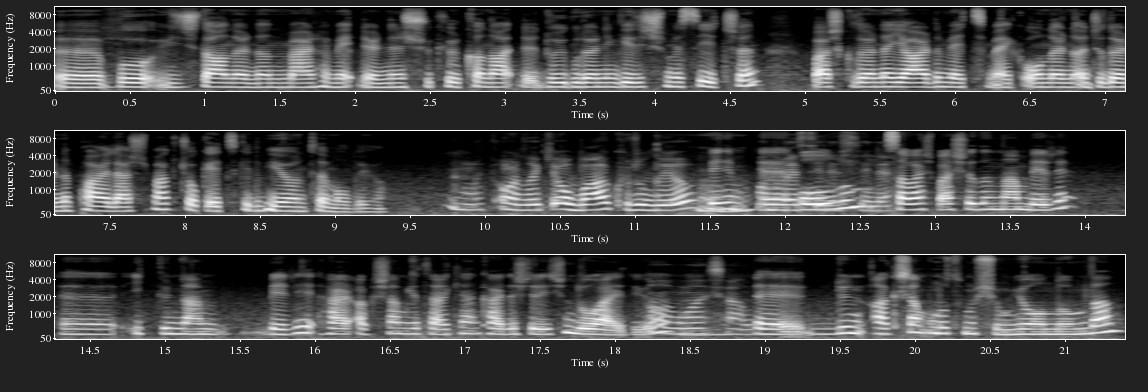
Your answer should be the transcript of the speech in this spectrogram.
e, bu vicdanlarının, merhametlerinin, şükür kanaatleri, duygularının gelişmesi için başkalarına yardım etmek, onların acılarını paylaşmak çok etkili bir yöntem oluyor. Evet, oradaki o bağ kuruluyor. Benim e, oğlum savaş başladığından beri e, ilk günden beri her akşam yatarken kardeşleri için dua ediyor. Aa, maşallah. E, dün akşam unutmuşum yoğunluğumdan.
